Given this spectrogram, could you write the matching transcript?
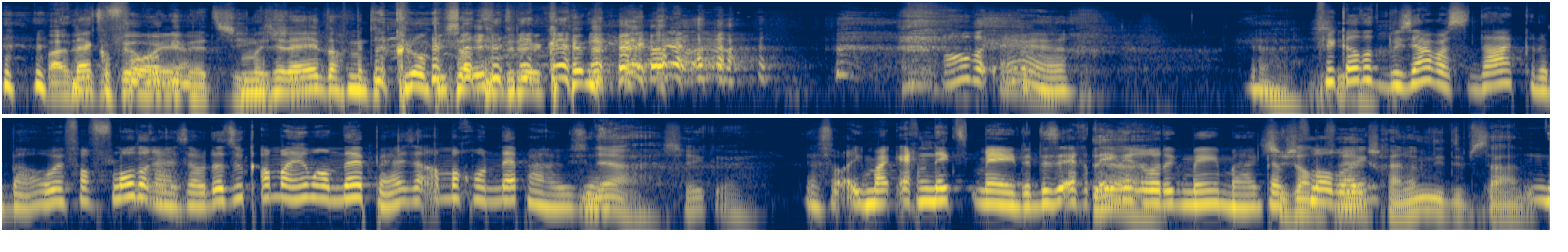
maar Lekker voor je. niet meer te zien. Omdat je de hele dag met die knopjes zat te drukken. Oh, wat erg. ja, Vind ik altijd bizar wat ze daar kunnen bouwen. Van Vlodder en zo. Dat is ook allemaal helemaal nep, hè. Het zijn allemaal gewoon nephuizen. Ja, zeker. Ik maak echt niks mee. Dat is echt het Ja. enige wat ik meemaak. Dat Suzanne. Freek schijnt ook niet te bestaan.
